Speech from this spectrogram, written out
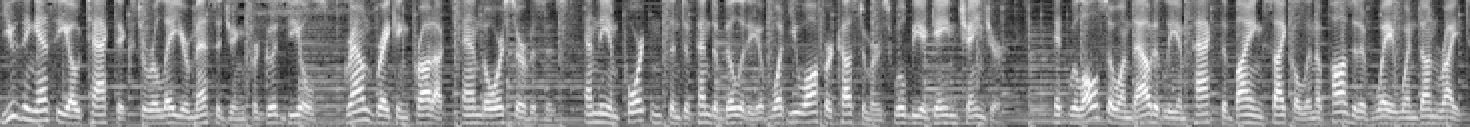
Using SEO tactics to relay your messaging for good deals, groundbreaking products and or services, and the importance and dependability of what you offer customers will be a game changer. It will also undoubtedly impact the buying cycle in a positive way when done right.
